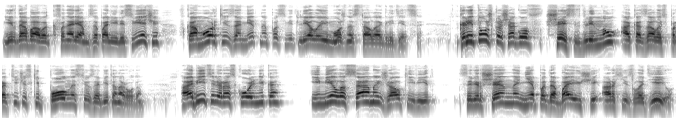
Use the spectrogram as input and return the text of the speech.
и вдобавок к фонарям запалили свечи, в коморке заметно посветлело и можно стало оглядеться. Калитушка шагов шесть в длину оказалась практически полностью забита народом. Обитель Раскольника имела самый жалкий вид, совершенно не подобающий архизлодею,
